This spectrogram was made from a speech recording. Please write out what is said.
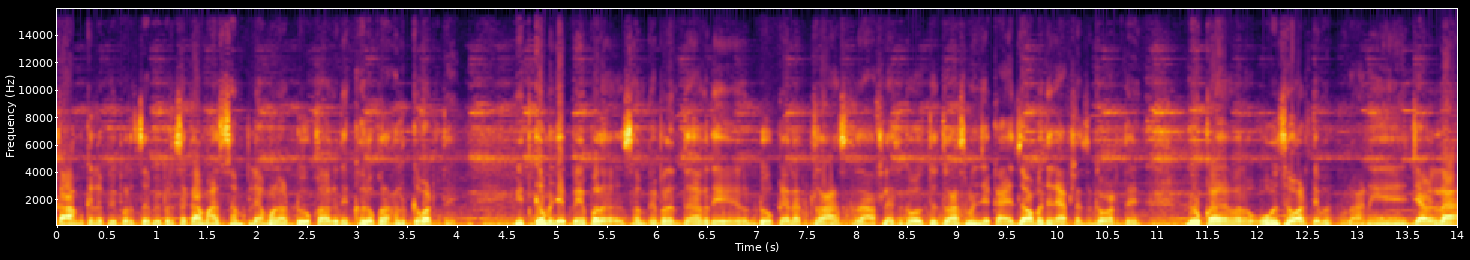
काम केलं पेपरचं पेपरचं काम आज संपल्यामुळं डोकं अगदी खरोखर हलकं वाटतं आहे इतकं म्हणजे पेपर संपेपर्यंत अगदी डोक्याला त्रास असल्यासारखं होतं. त्रास म्हणजे काय? जबाबदारी असल्यासारखं वाटतं आहे डोक्यावर ओझं वाटते भरपूर. आणि ज्यावेळेला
